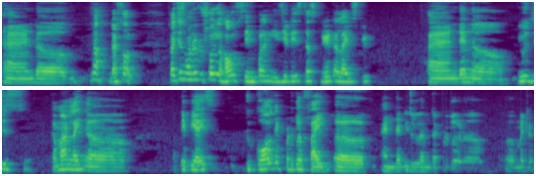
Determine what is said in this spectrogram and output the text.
And uh, yeah that's all. So i just wanted to show you how simple and easy it is. Just create a live script and then uh, use this command line uh, apis to call that particular file uh, and then it will run that particular uh, uh, method.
